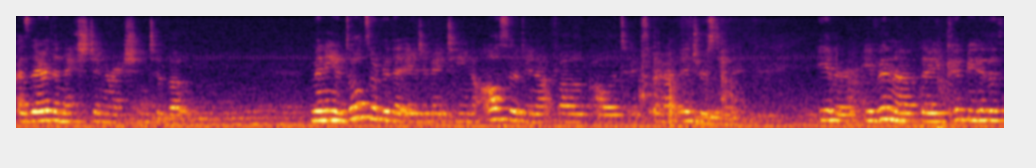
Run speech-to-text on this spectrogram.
as they are the next generation to vote. Many adults over the age of 18 also do not follow politics or have interest in it either, even though they could be the,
